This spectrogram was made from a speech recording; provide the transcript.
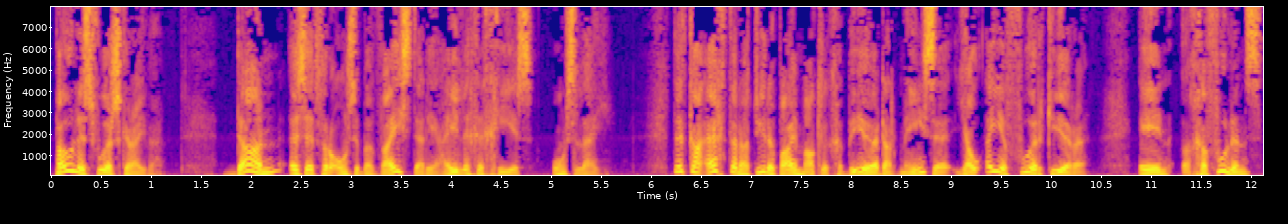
Paulus voorskrywe, dan is dit vir ons 'n bewys dat die Heilige Gees ons lei. Dit kan egter natuurlik baie maklik gebeur dat mense jou eie voorkeure en gevoelens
